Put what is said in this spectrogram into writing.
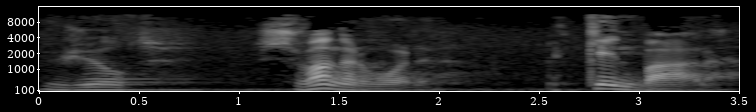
U zult zwanger worden, een kind baren,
